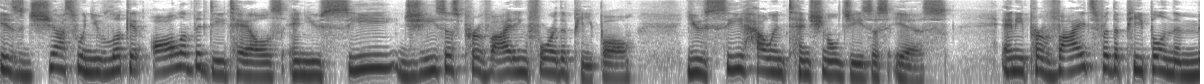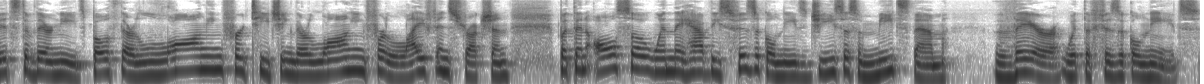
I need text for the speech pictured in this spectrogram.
is just when you look at all of the details and you see Jesus providing for the people, you see how intentional Jesus is. And he provides for the people in the midst of their needs, both their longing for teaching, their longing for life instruction, but then also when they have these physical needs, Jesus meets them there with the physical needs.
